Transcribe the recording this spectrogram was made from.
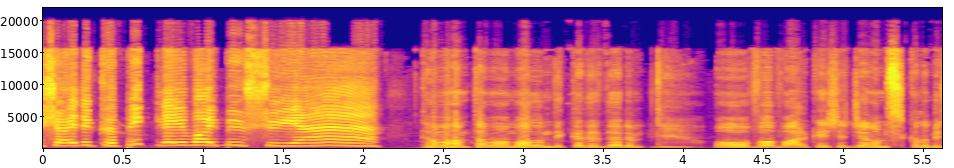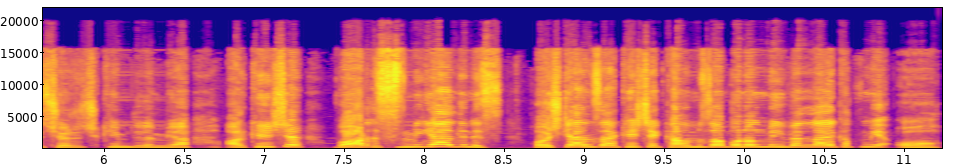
dışarıda köpekler var bir sürü ya. Tamam tamam oğlum dikkat ederim. Of of arkadaşlar canım sıkıldı bir dışarı çıkayım dedim ya. Arkadaşlar bu arada siz mi geldiniz? Hoş geldiniz arkadaşlar kanalımıza abone olmayı ve like atmayı. Oh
